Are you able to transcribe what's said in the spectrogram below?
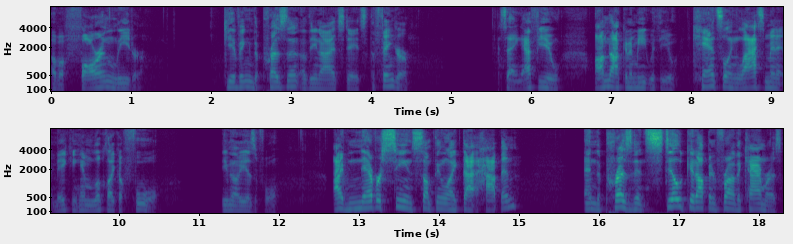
of a foreign leader giving the president of the United States the finger saying, F you, I'm not going to meet with you, canceling last minute, making him look like a fool, even though he is a fool. I've never seen something like that happen. And the president still get up in front of the cameras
